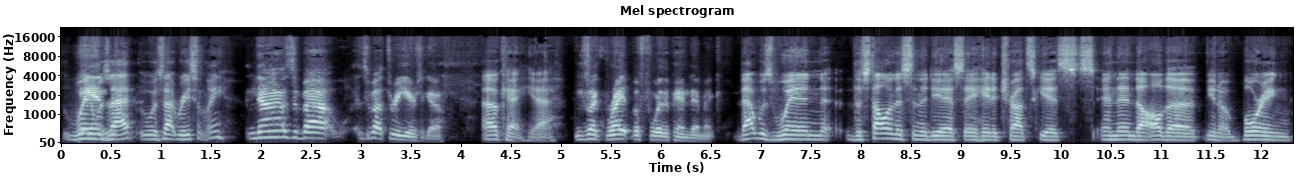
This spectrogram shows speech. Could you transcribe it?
when was that? Was that recently? No, it was about it's about three years ago. Okay, yeah. It was like right before the pandemic. That was when the Stalinists and the DSA hated Trotskyists, and then the, all the you know boring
